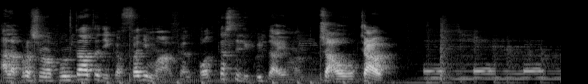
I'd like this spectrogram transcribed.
alla prossima puntata di Caffè di Marca, il podcast di Liquid Diamond. Ciao! Ciao.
